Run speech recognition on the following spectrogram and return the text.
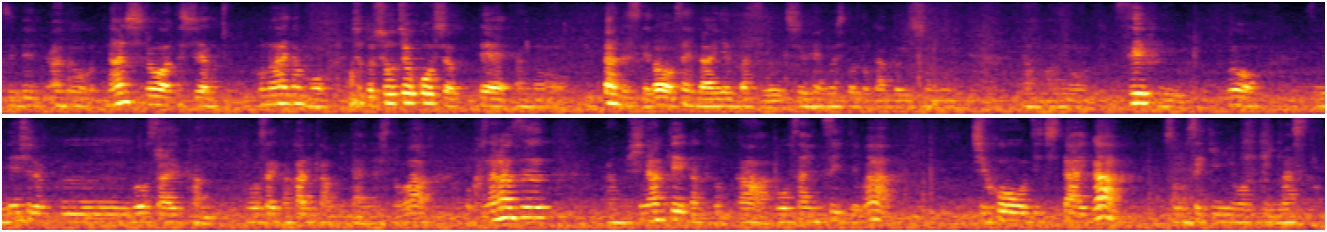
ついであの何しろ私あのこの間もちょっと省庁交渉ってあの行ったんですけど仙台原発周辺の人とかと一緒に。あの政府の原子力防災官防災係官みたいな人は必ずあの避難計画とか防災については地方自治体がその責任を負っていますと。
